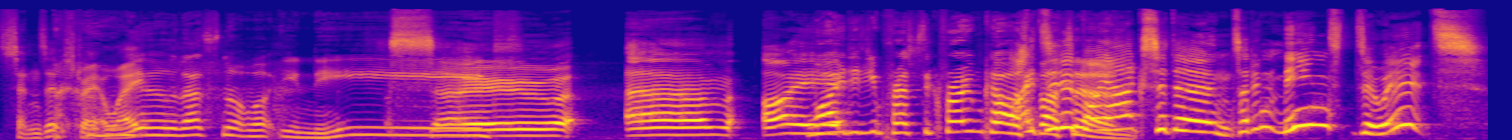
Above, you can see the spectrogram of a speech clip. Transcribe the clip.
sends it straight away. No, that's not what you need. So, um, I Why did you press the Chromecast I button? did it by accident. I didn't mean to do it.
